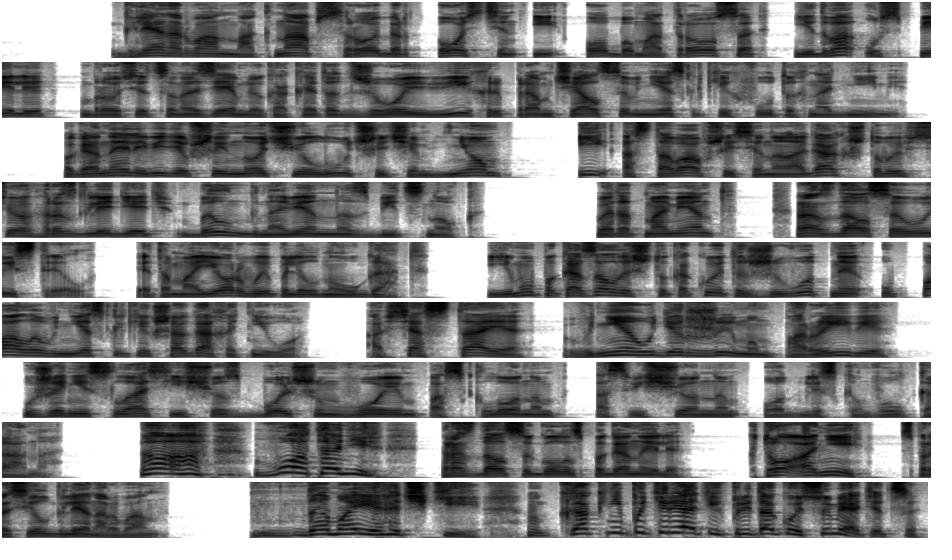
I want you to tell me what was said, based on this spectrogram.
Гленнерван, Макнапс, Роберт, Остин и оба матроса едва успели броситься на землю, как этот живой вихрь промчался в нескольких футах над ними. Паганелли, видевший ночью лучше, чем днем, и, остававшийся на ногах, чтобы все разглядеть, был мгновенно сбит с ног. В этот момент раздался выстрел. Это майор выпалил наугад. Ему показалось, что какое-то животное упало в нескольких шагах от него, а вся стая в неудержимом порыве уже неслась еще с большим воем по склонам, освещенным отблеском вулкана. «А, вот они!» — раздался голос Паганеля. «Кто они?» — спросил Гленарван. «Да мои очки! Как не потерять их при такой сумятице?»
